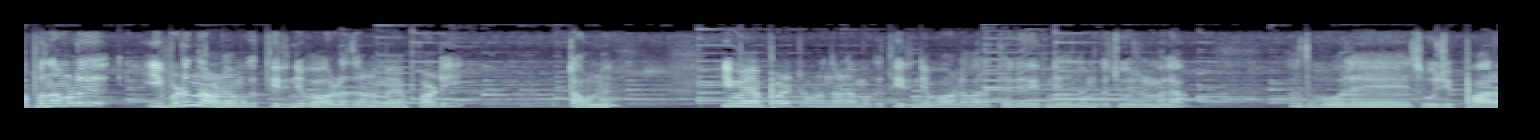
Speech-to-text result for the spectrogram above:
അപ്പോൾ നമ്മൾ ഇവിടെ നിന്നാണ് നമുക്ക് തിരിഞ്ഞു പോകാനുള്ളത്. ഇതാണ് മേപ്പാടി ടൗണ് ഈ മേപ്പാടി ടൗണിൽ നിന്നാണ് നമുക്ക് തിരിഞ്ഞു പോകാനുള്ളത്. വലത്തേക്ക് തിരിഞ്ഞു നമുക്ക് ചൂരൽമല അതുപോലെ സൂചിപ്പാറ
